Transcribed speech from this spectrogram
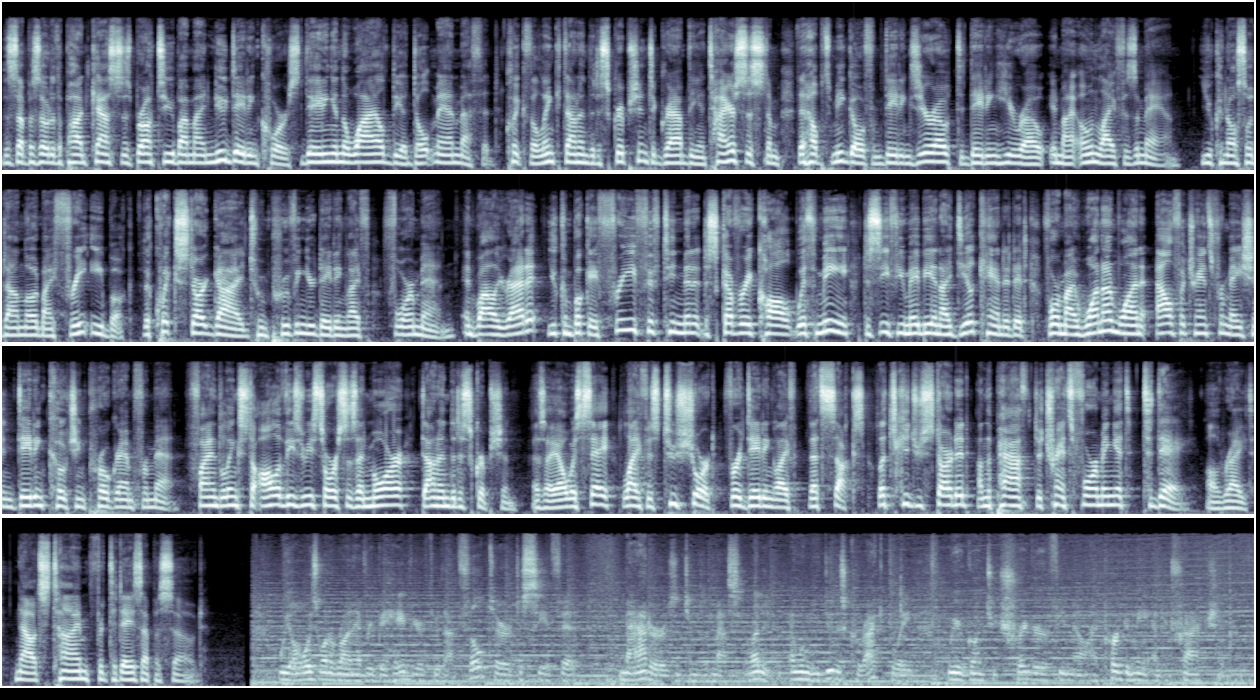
This episode of the podcast is brought to you by my new dating course, Dating in the Wild The Adult Man Method. Click the link down in the description to grab the entire system that helped me go from dating zero to dating hero in my own life as a man. You can also download my free ebook, The Quick Start Guide to Improving Your Dating Life for Men. And while you're at it, you can book a free 15 minute discovery call with me to see if you may be an ideal candidate for my one on one Alpha Transformation Dating Coaching Program for Men. Find links to all of these resources and more down in the description. As I always say, life is too short for a dating life that sucks. Let's get you started on the path to transforming it today. All right, now it's time for today's episode we always want to run every behavior through that filter to see if it matters in terms of masculinity. And when we do this correctly, we are going to trigger female hypergamy and attraction.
